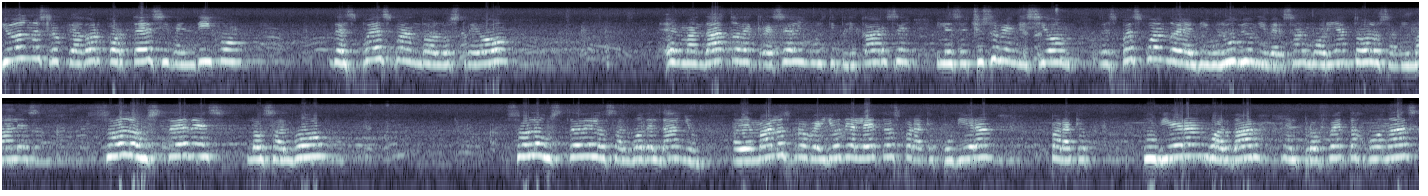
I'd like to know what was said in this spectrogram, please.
Dios nuestro Creador cortés y bendijo. Después cuando los creó, el mandato de crecer y multiplicarse y les echó su bendición. Después cuando el diluvio universal morían todos los animales, solo ustedes los salvó, Solo usted los salvó del daño. Además los proveyó de aletas para que pudieran, para que pudieran guardar el profeta Jonás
